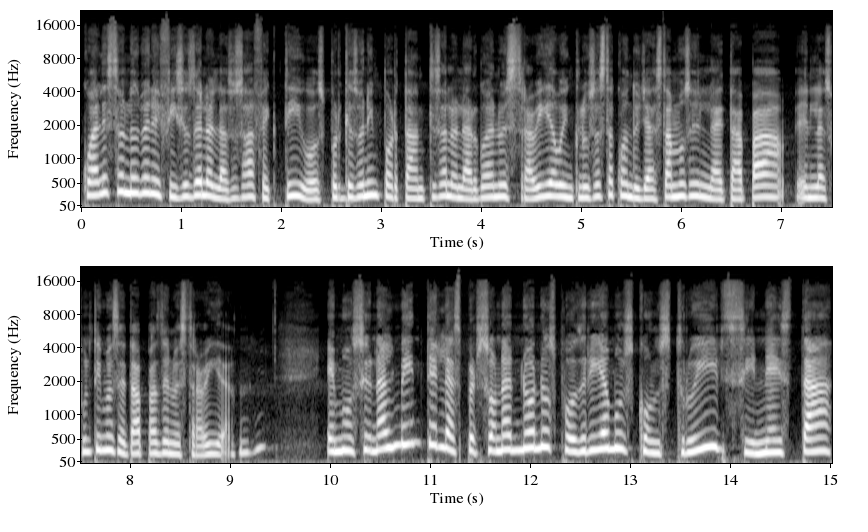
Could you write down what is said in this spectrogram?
¿cuáles son los beneficios de los lazos afectivos? ¿Por qué son importantes a lo largo de nuestra vida o incluso hasta cuando ya estamos en la etapa, en las últimas etapas de nuestra vida? Emocionalmente las personas no nos podríamos construir sin esta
